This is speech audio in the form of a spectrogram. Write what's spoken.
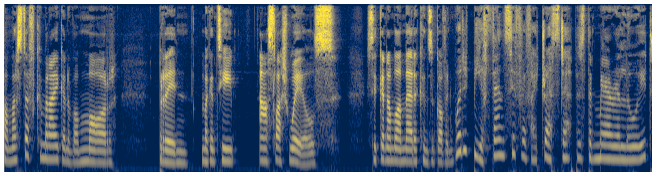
mae'r stuff Cymraeg yn efo mor bryn. Mae gen ti A slash Wales sydd gan aml Americans yn gofyn, would it be offensive if I dressed up as the Mary Lloyd?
